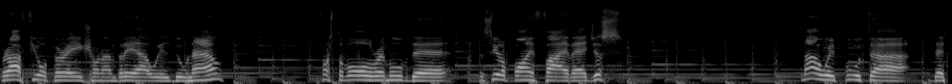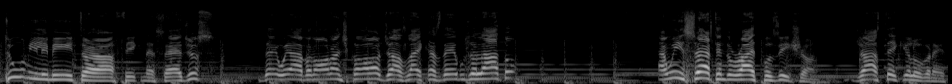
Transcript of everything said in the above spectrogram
There are a few operations Andrea will do now. First of all, remove the, the 0.5 edges. Now we put uh, the 2 millimeter thickness edges. Today we have an orange color, just like as the Busellato. And we insert in the right position. Just take a look at it.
